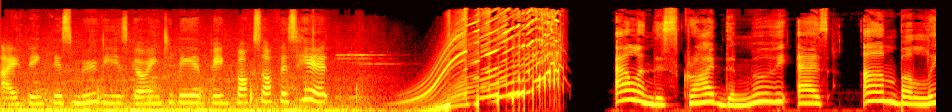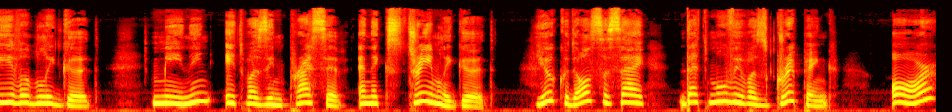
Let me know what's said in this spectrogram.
I think this movie is going to be a big box office hit. Alan described the movie as unbelievably good, meaning it was impressive and extremely good. You could also say that movie was gripping, or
